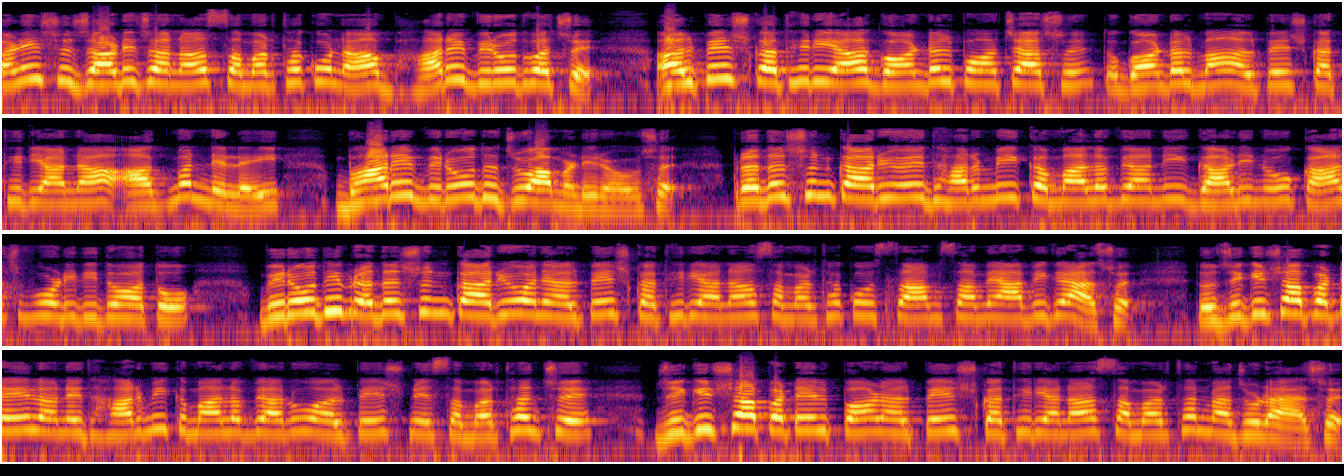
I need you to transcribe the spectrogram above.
ગણેશ જાડેજાના સમર્થકોના ભારે વિરોધ વચ્ચે અલ્પેશ કથિરિયા ગોંડલ પહોંચ્યા છે. તો ગોંડલમાં અલ્પેશ કથિરિયાના આગમનને લઈ ભારે વિરોધ જોવા મળી રહ્યો છે. પ્રદર્શનકારીઓએ ધાર્મિક માલવ્યાની ગાડીનો કાચ ફોડી દીધો હતો. વિરોધી પ્રદર્શનકારીઓ અને અલ્પેશ કથિરિયાના સમર્થકો સામસામે આવી ગયા છે. તો જિગીશા પટેલ અને ધાર્મિક માલવ્યાનું અલ્પેશને સમર્થન છે. જિગીશા પટેલ પણ અલ્પેશ કથિરિયાના સમર્થનમાં જોડાયા છે.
